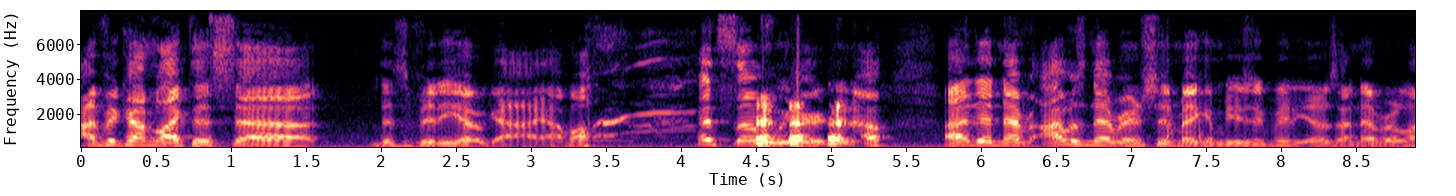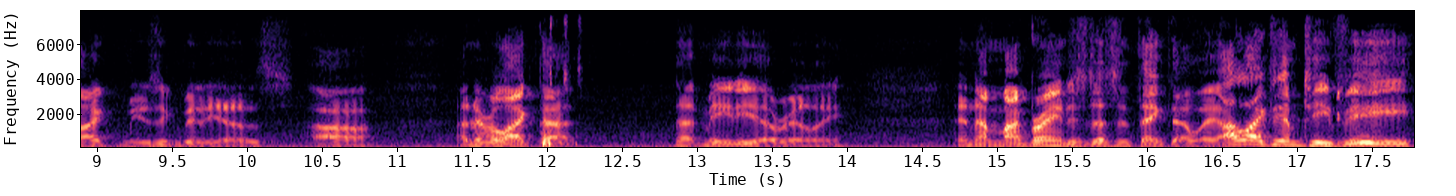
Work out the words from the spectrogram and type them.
I've become like this uh this video guy. I'm all That's so weird, you know. I did never I was never interested in making music videos. I never liked music videos. Uh I never liked that that media really. And then my brain just doesn't think that way. I liked MTV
